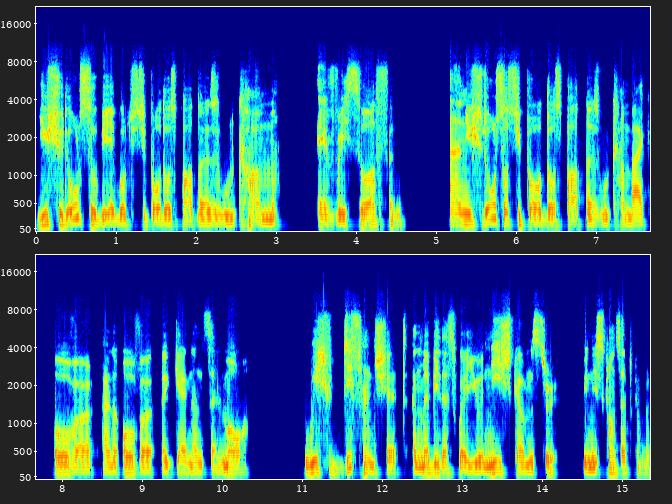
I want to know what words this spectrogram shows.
You should also be able to support those partners who will come every so often. And you should also support those partners who come back over and over again and sell more. We should differentiate, and maybe that's where your niche comes through, your niche concept comes through.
